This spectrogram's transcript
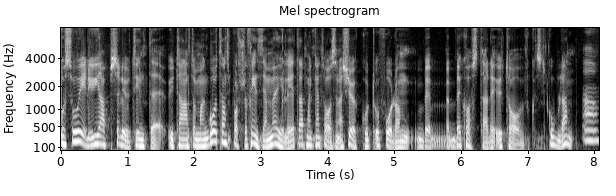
Och så är det ju absolut inte, utan att om man går transport så finns det en möjlighet att man kan ta sina körkort och få dem be be bekostade utav skolan. Ja.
